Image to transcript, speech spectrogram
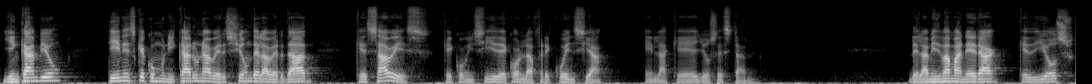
Y en cambio, tienes que comunicar una versión de la verdad que sabes que coincide con la frecuencia en la que ellos están. De la misma manera que Dios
